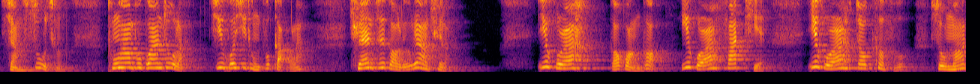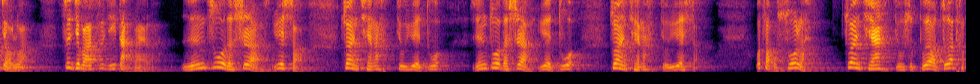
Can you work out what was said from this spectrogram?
想速成，同行不关注了，激活系统不搞了，全职搞流量去了。一会儿搞广告，一会儿发帖，一会儿招客服，手忙脚乱，自己把自己打败了。人做的事啊越少，赚钱了就越多；人做的事啊越多。赚钱呢就越少，我早说了，赚钱就是不要折腾，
